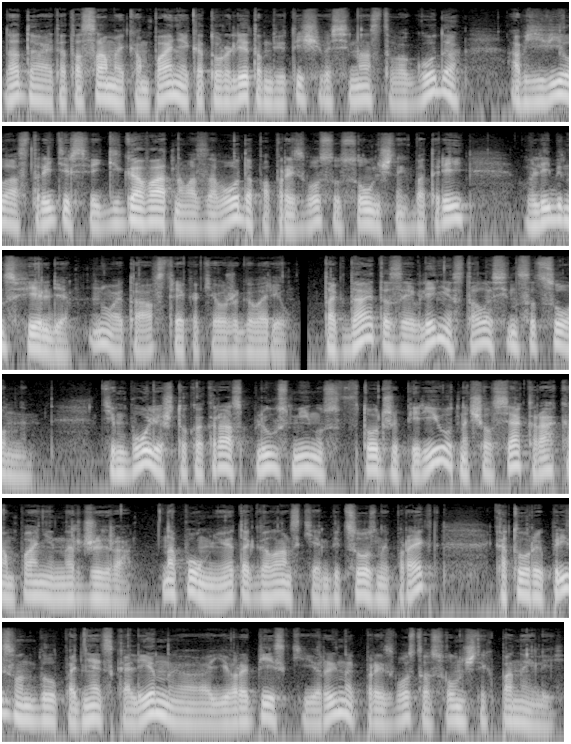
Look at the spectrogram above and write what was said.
Да-да, это та самая компания, которая летом 2018 года объявила о строительстве гигаваттного завода по производству солнечных батарей в Либенсфельде. Ну, это Австрия, как я уже говорил. Тогда это заявление стало сенсационным. Тем более, что как раз плюс-минус в тот же период начался крах компании Нарджира. Напомню, это голландский амбициозный проект, который призван был поднять с колен э, европейский рынок производства солнечных панелей.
